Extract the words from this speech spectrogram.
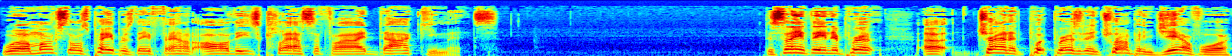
Well, amongst those papers, they found all these classified documents. The same thing they're uh, trying to put President Trump in jail for,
